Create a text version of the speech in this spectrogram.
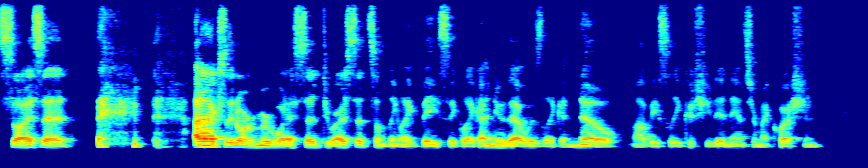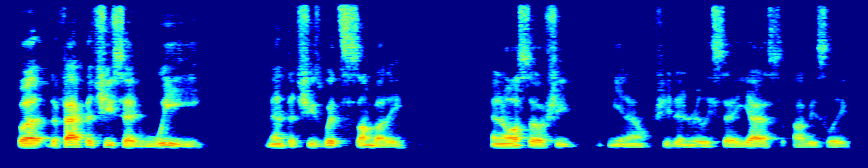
So I said. I actually don't remember what I said to her. I said something like basic, like I knew that was like a no, obviously, because she didn't answer my question. But the fact that she said we meant that she's with somebody. And also, she you know, she didn't really say yes, obviously.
